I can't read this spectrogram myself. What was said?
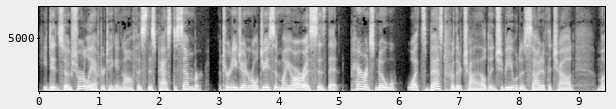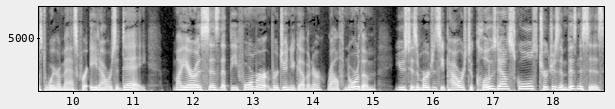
He did so shortly after taking office this past December. Attorney General Jason Miyares says that parents know what's best for their child and should be able to decide if the child must wear a mask for eight hours a day. Miyares says that the former Virginia governor, Ralph Northam, used his emergency powers to close down schools, churches, and businesses,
